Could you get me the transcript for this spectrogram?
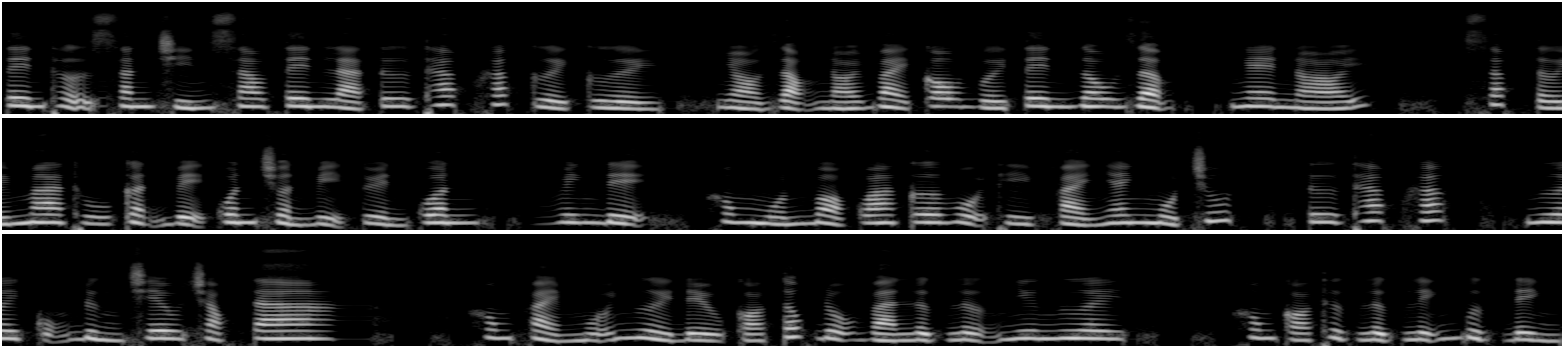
Tên thợ săn chín sao tên là Tư Tháp Khắc cười cười, nhỏ giọng nói vài câu với tên dâu rậm, nghe nói. Sắp tới ma thú cận vệ quân chuẩn bị tuyển quân, vinh đệ, không muốn bỏ qua cơ hội thì phải nhanh một chút. Tư tháp khắc, ngươi cũng đừng trêu chọc ta. Không phải mỗi người đều có tốc độ và lực lượng như ngươi. Không có thực lực lĩnh vực đỉnh,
